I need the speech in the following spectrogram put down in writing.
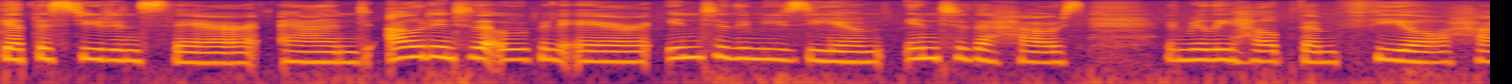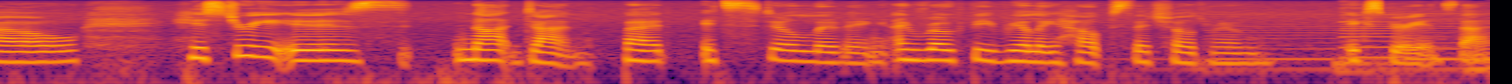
get the students there and out into the open air, into the museum, into the house, and really help them feel how history is not done, but it's still living. And Rokeby really helps the children experience that.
